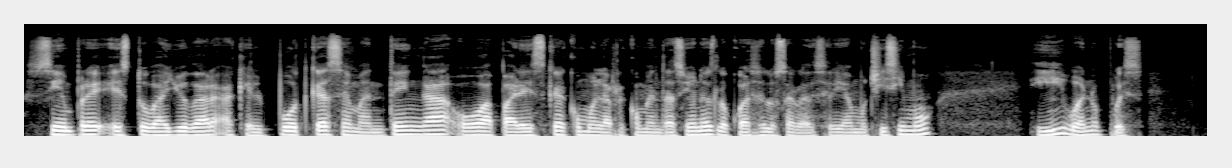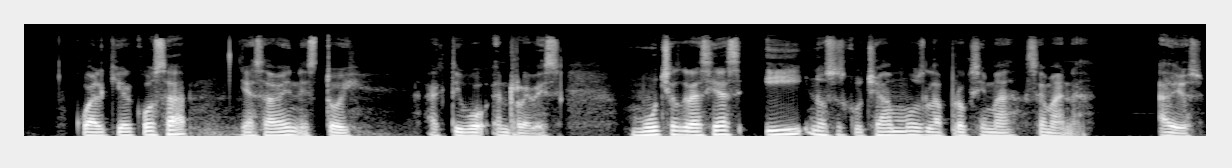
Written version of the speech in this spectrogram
Siempre esto va a ayudar a que el podcast se mantenga o aparezca como las recomendaciones, lo cual se los agradecería muchísimo. Y bueno, pues cualquier cosa, ya saben, estoy activo en redes. Muchas gracias y nos escuchamos la próxima semana. Adiós.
